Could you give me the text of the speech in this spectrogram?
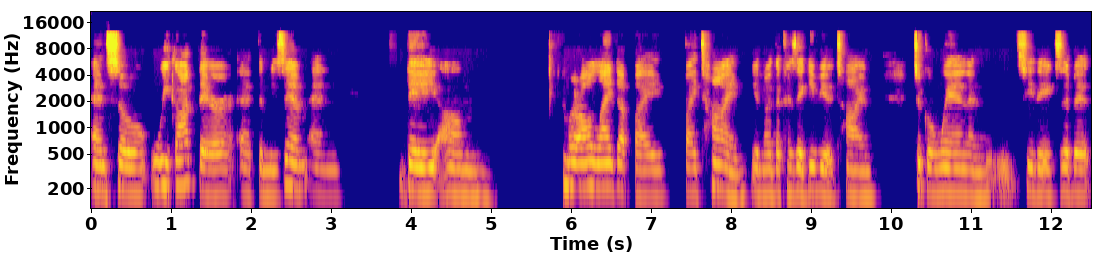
And so we got there at the museum, and they um, were all lined up by by time, you know, because they give you a time to go in and see the exhibit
